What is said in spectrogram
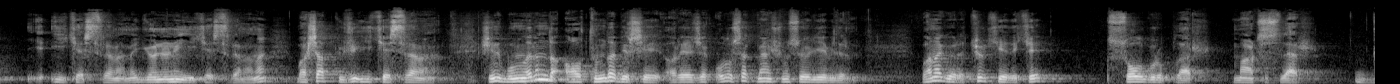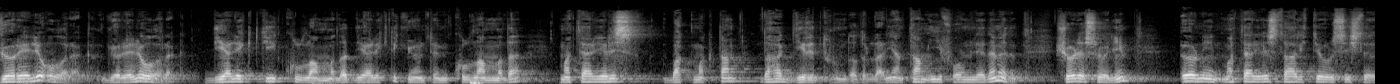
iyi kestirememe, yönünü iyi kestirememe, başat gücü iyi kestirememe. Şimdi bunların da altında bir şey arayacak olursak ben şunu söyleyebilirim. Bana göre Türkiye'deki sol gruplar, Marksistler göreli olarak, göreli olarak diyalektiği kullanmada, diyalektik yöntemi kullanmada materyalist bakmaktan daha geri durumdadırlar. Yani tam iyi formüle edemedim. Şöyle söyleyeyim. Örneğin materyalist tarih teorisi işte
